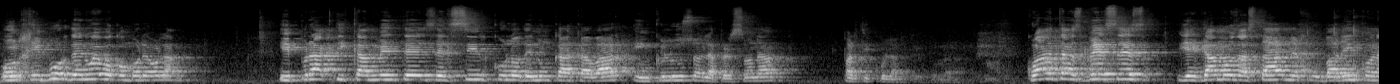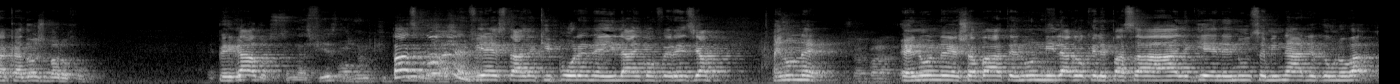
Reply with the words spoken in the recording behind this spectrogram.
un jibur de nuevo con Boreola. Y prácticamente es el círculo de nunca acabar, incluso en la persona particular. ¿Cuántas veces llegamos a estar mejubarín con Akadosh Baruchu? Pegados. En las fiestas. Pasa en fiestas, en Kippur, en Neilá, en conferencia, en un, eh, en un eh, Shabbat, en un milagro que le pasa a alguien, en un seminario que uno va.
